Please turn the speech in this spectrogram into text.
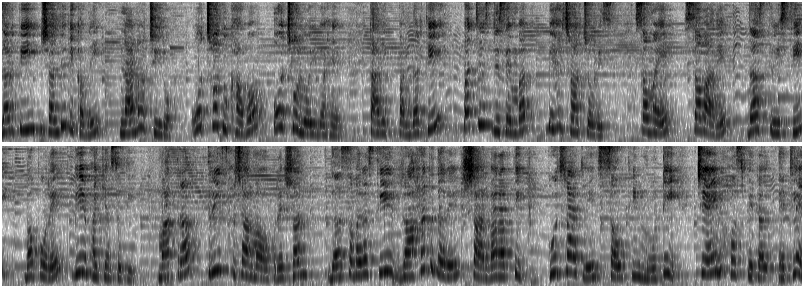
ઝડપી, જલ્દી રિકવરી, નાનો ચીરો, ઓછો દુખાવો, ઓછું લોહી વહે. તારીખ પંદરથી પચીસ ડિસેમ્બર બે હજાર ચોવીસ સમયે સવારે દસ ત્રીસથી બપોરે બે વાગ્યા સુધી. માત્ર ત્રીસ હજારમાં ઓપરેશન, દસ વર્ષથી રાહત દરે સારવાર આપતી ગુજરાતની સૌથી મોટી ચેઇન હોસ્પિટલ એટલે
